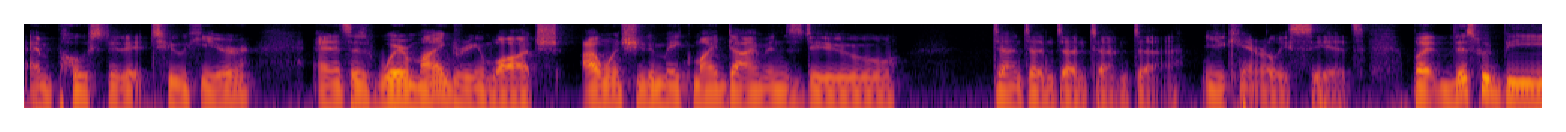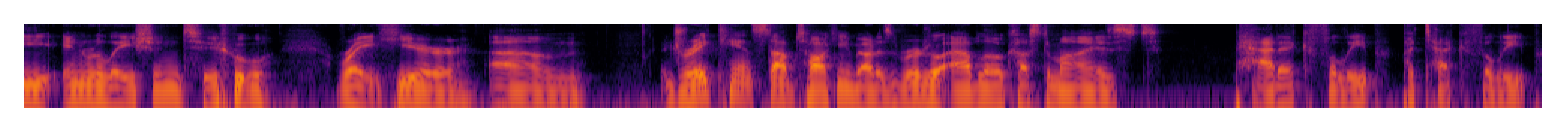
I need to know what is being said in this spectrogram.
and posted it to here. And it says, Wear my green watch. I want you to make my diamonds do dun dun dun dun dun. You can't really see it, but this would be in relation to right here. Um, Drake can't stop talking about his Virgil Abloh customized Patek Philippe, Patek Philippe,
